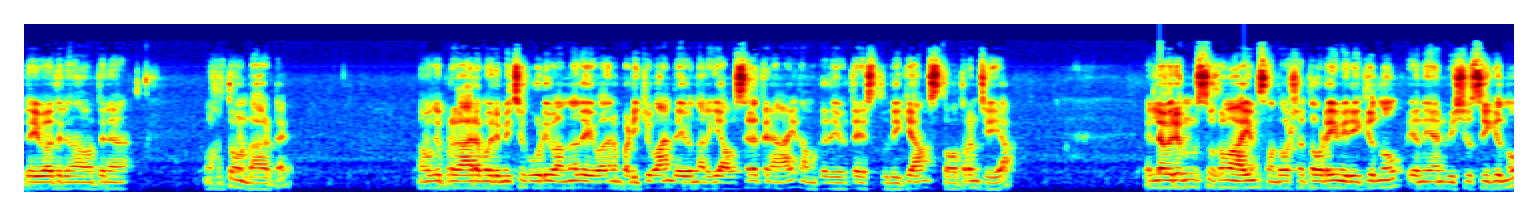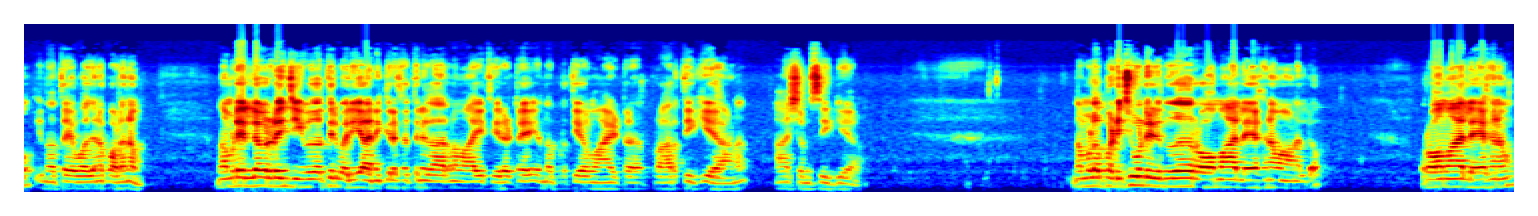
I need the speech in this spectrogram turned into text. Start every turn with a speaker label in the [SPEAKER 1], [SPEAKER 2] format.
[SPEAKER 1] ദൈവ തിരുനാമത്തിന് മഹത്വം ഉണ്ടാകട്ടെ. നമുക്ക് ഇപ്രകാരം ഒരുമിച്ച് കൂടി വന്ന് ദൈവവചനം പഠിക്കുവാൻ ദൈവം നൽകിയ അവസരത്തിനായി നമുക്ക് ദൈവത്തെ സ്തുതിക്കാം സ്തോത്രം ചെയ്യാം. എല്ലാവരും സുഖമായും സന്തോഷത്തോടെയും ഇരിക്കുന്നു എന്ന് ഞാൻ വിശ്വസിക്കുന്നു. ഇന്നത്തെ വചന പഠനം നമ്മുടെ എല്ലാവരുടെയും ജീവിതത്തിൽ വലിയ അനുഗ്രഹത്തിന് കാരണമായി തീരട്ടെ എന്ന് പ്രത്യേകമായിട്ട് പ്രാർത്ഥിക്കുകയാണ് ആശംസിക്കുകയാണ്. നമ്മൾ പഠിച്ചുകൊണ്ടിരുന്നത് റോമാ ലേഖനമാണല്ലോ. റോമാ ലേഖനം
